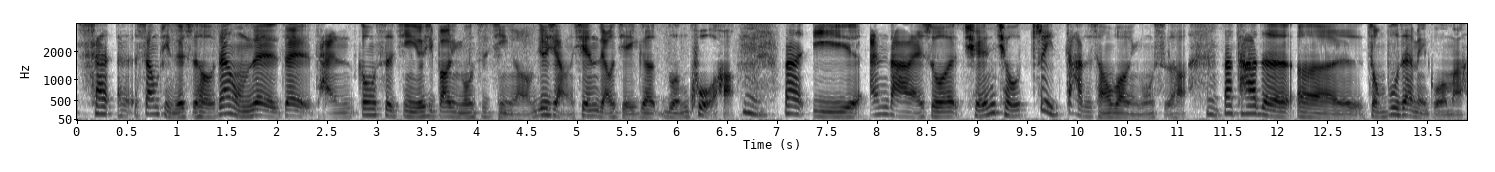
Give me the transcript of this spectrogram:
商呃商品的时候，但是我们在在谈公司的经营，尤其保险公司经营啊，我们就想先了解一个轮廓哈，嗯。那以安达来说，全球最大的产物保险公司哈，那它的呃总部在美国嘛？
